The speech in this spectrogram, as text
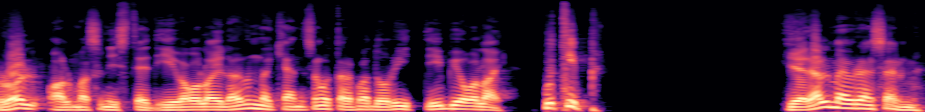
rol almasını istediği ve olayların da kendisini o tarafa doğru ittiği bir olay. Bu tip Yerel mi evrensel mi?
